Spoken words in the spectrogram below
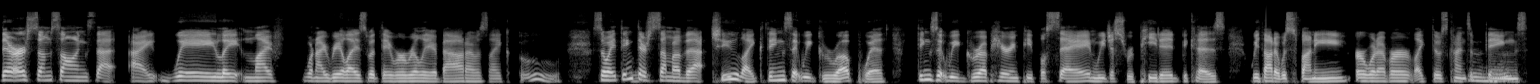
there are some songs that I way late in life when I realized what they were really about, I was like, ooh. So I think mm-hmm. there's some of that too, like things that we grew up with, things that we grew up hearing people say and we just repeated because we thought it was funny or whatever, like those kinds of mm-hmm. things.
